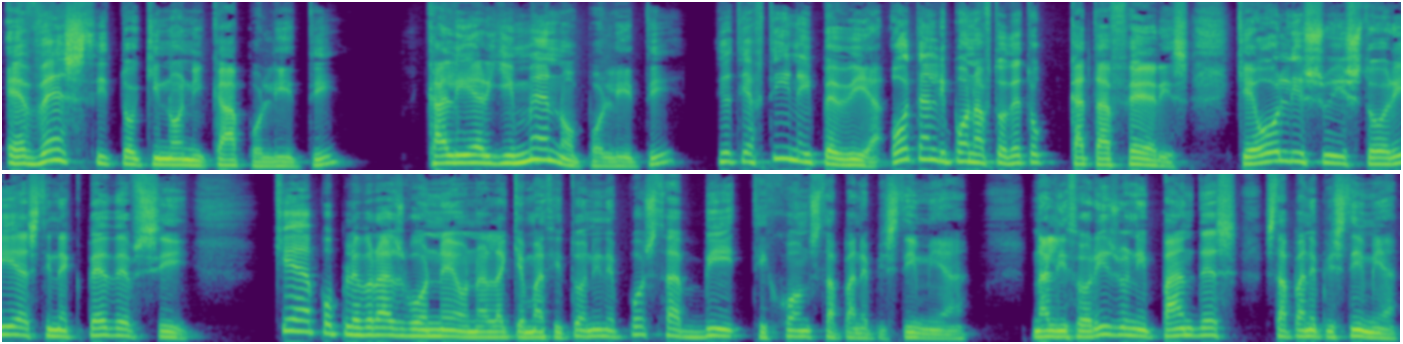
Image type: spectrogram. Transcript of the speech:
ευαίσθητο κοινωνικά πολίτη, καλλιεργημένο πολίτη, διότι αυτή είναι η παιδεία. Όταν λοιπόν αυτό δεν το καταφέρεις και όλη σου η ιστορία στην εκπαίδευση και από πλευράς γονέων αλλά και μαθητών είναι πώς θα μπει τυχόν στα πανεπιστήμια, να λιθορίζουν οι πάντες στα πανεπιστήμια.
